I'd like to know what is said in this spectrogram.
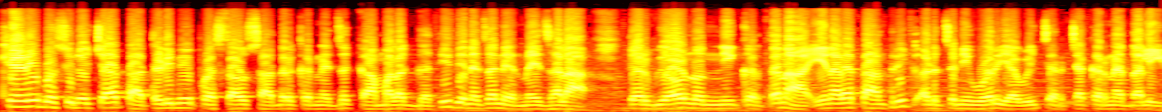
खेळणी बसवण्याच्या तातडीने प्रस्ताव सादर करण्याचं कामाला गती देण्याचा निर्णय झाला. तर विवाह नोंदणी करताना येणाऱ्या तांत्रिक अडचणीवर यावेळी चर्चा करण्यात आली.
